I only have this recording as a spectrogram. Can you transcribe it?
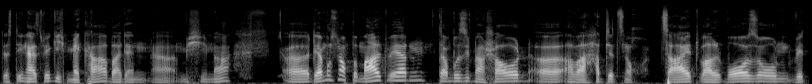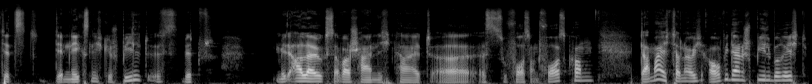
das Ding heißt wirklich Mecha bei den äh, Mishima. Äh, der muss noch bemalt werden, da muss ich mal schauen, äh, aber hat jetzt noch Zeit, weil Warzone wird jetzt demnächst nicht gespielt. Es wird mit allerhöchster Wahrscheinlichkeit äh, es zu Force on Force kommen. Da mache ich dann euch auch wieder einen Spielbericht.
